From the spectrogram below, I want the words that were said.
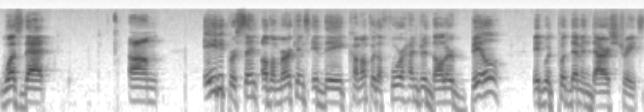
was that um, 80% of Americans, if they come up with a $400 bill, it would put them in dire straits.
